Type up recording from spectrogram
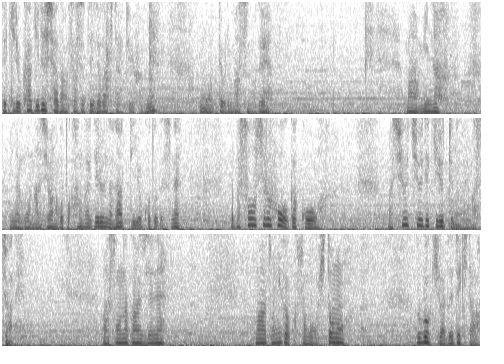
できる限り遮断させていただきたいというふうにね思っておりますのでまあみんなみんなも同じようなことを考えてるんだなっていうことですね。やっぱそうする方がこう、まあ、集中できるっていうのがありますよね。まあそんな感じでね。まあとにかくその人の動きが出てきた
